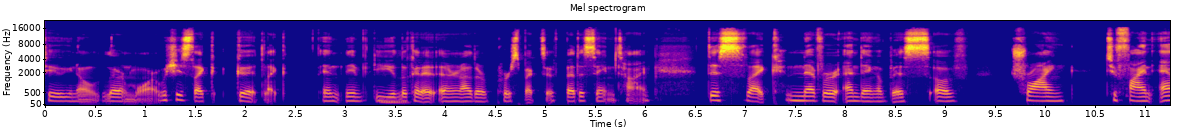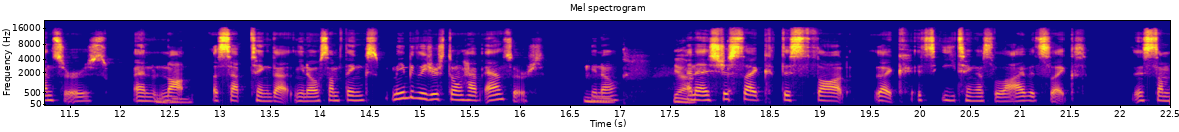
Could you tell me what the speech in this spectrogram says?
to, you know, learn more, which is like good. Like, and if you Mhm. look at it in another perspective, but at the same time, this like never ending abyss of trying to find answers and not Mhm. accepting that, you know, some things maybe they just don't have answers, you Mhm. know? yeah and it's just like this thought like it's eating us alive it's like it's some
